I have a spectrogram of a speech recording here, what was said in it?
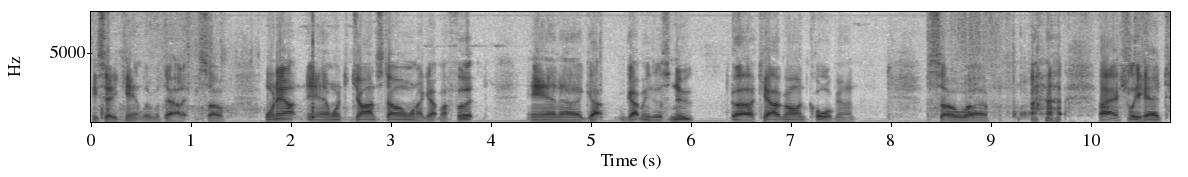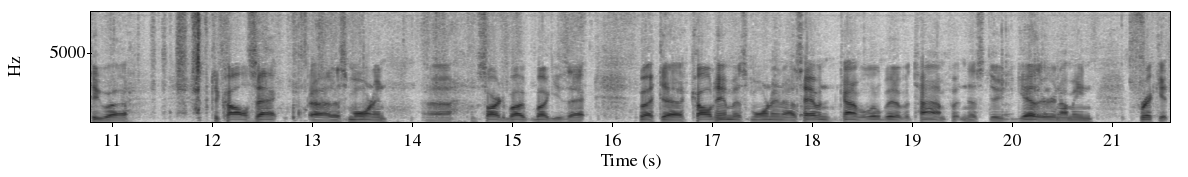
he said he can't live without it. So went out and went to Johnstone when I got my foot and uh, got, got me this new Calgon coil gun. So I actually had to, to call Zach this morning uh, sorry to bug, bug you, Zach. But uh, called him this morning. I was having kind of a little bit of a time putting this dude together. And I mean, frick it,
